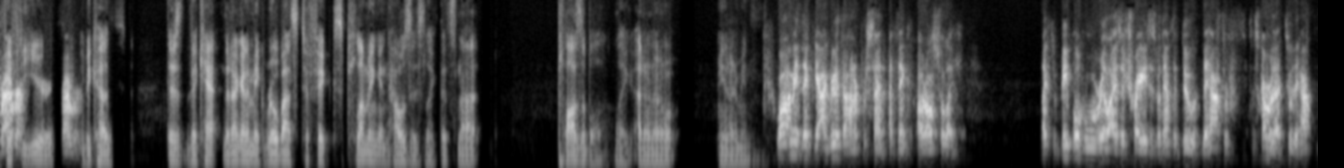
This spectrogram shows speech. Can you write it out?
yeah. 50 years Forever. because there's they can't they're not going to make robots to fix plumbing in houses like that's not plausible like i don't know you know what i mean well i mean like, yeah i agree with that 100% i think i would also like like the people who realize the trades is what they have to do they have to discover that too. They have to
